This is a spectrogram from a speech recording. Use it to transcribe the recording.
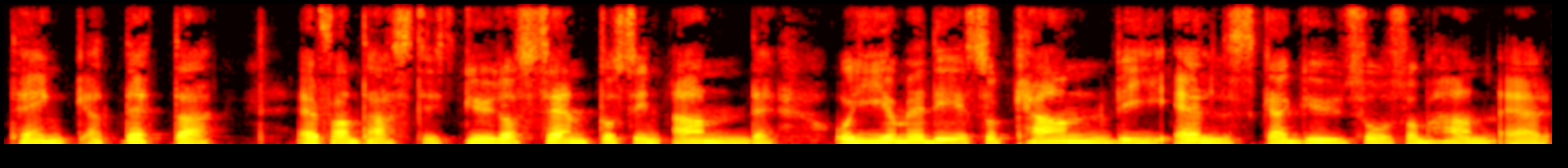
Tänk att detta är fantastiskt. Gud har sänt oss sin ande och i och med det så kan vi älska Gud så som han är,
